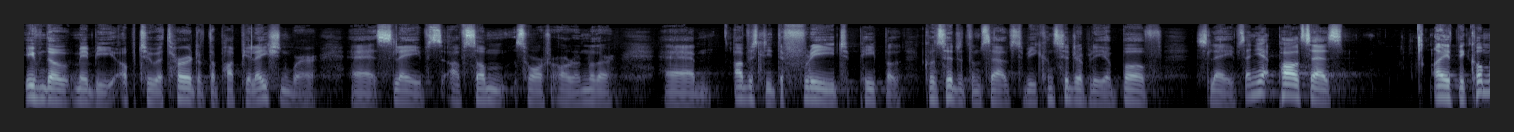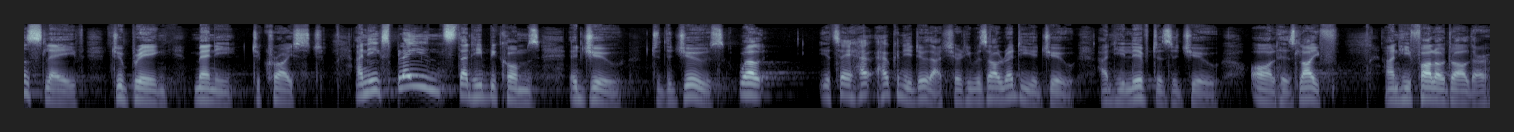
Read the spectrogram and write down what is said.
even though maybe up to a third of the population were uh, slaves of some sort or another. Um, obviously, the freed people considered themselves to be considerably above slaves. And yet, Paul says, I have become a slave to bring many to Christ. And he explains that he becomes a Jew to the Jews. Well, you'd say, how, how can you do that? Sure, he was already a Jew, and he lived as a Jew all his life, and he followed all their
